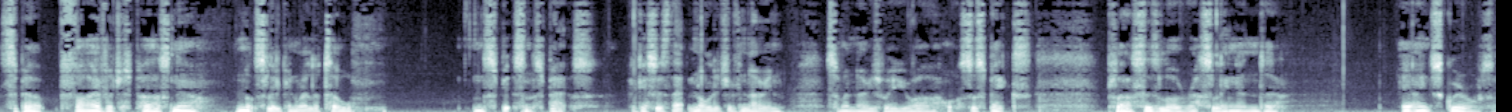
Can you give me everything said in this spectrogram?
it's about five or just past now. I'm not sleeping well at all. And spits and spats. I guess it's that knowledge of knowing someone knows where you are or suspects. Plus, there's a lot of rustling and uh, it ain't squirrels.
